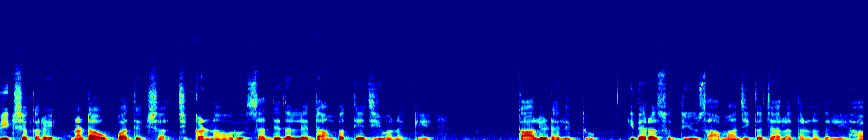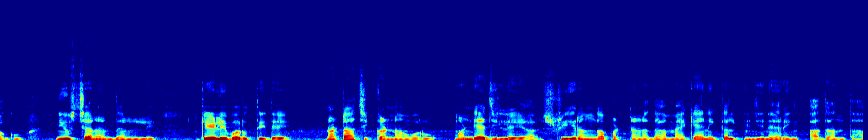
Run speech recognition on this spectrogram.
ವೀಕ್ಷಕರೇ, ನಟ ಉಪಾಧ್ಯಕ್ಷ ಚಿಕ್ಕಣ್ಣ ಅವರು ಸದ್ಯದಲ್ಲೇ ದಾಂಪತ್ಯ ಜೀವನಕ್ಕೆ ಕಾಲಿಡಲಿದ್ದು, ಇದರ ಸುದ್ದಿಯು ಸಾಮಾಜಿಕ ಜಾಲತಾಣದಲ್ಲಿ ಹಾಗೂ ನ್ಯೂಸ್ ಚಾನೆಲ್ನಲ್ಲಿ ಕೇಳಿಬರುತ್ತಿದೆ. ನಟ ಚಿಕ್ಕಣ್ಣ ಅವರು ಮಂಡ್ಯ ಜಿಲ್ಲೆಯ ಶ್ರೀರಂಗಪಟ್ಟಣದ ಮೆಕ್ಯಾನಿಕಲ್ ಇಂಜಿನಿಯರಿಂಗ್ ಆದಂತಹ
